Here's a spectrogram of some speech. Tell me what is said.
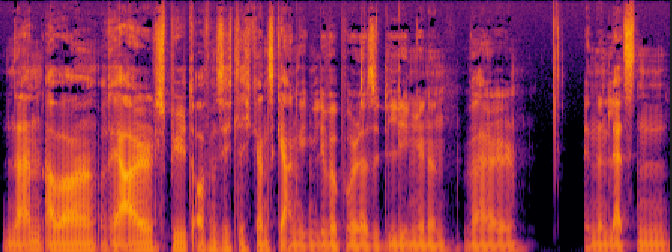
Nein, aber Real spielt offensichtlich ganz gern gegen Liverpool, also die liegen ihnen, weil in den letzten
